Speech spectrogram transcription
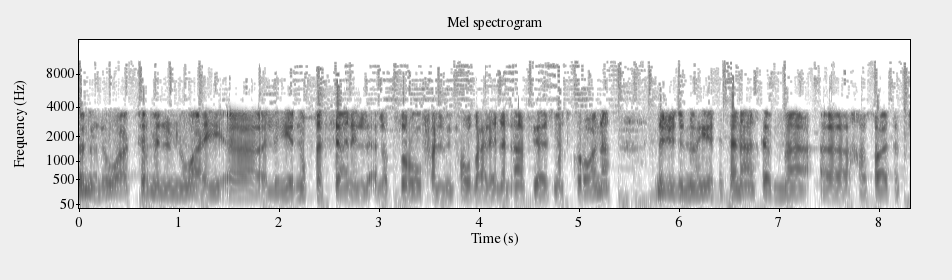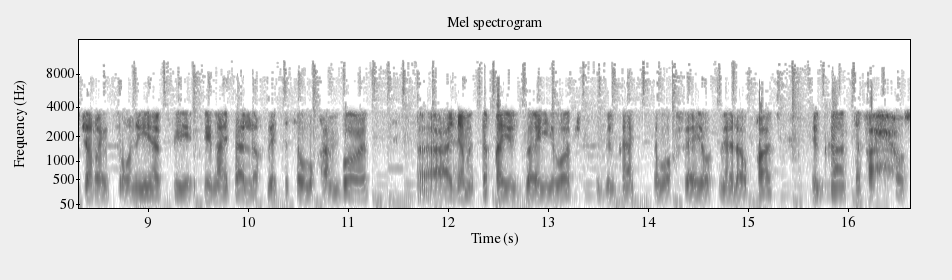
جميل هو أكثر من انه وعي آه اللي هي النقطة الثانية الظروف المفروضه علينا الآن في أزمة كورونا. نجد إنه هي تتناسب مع آه خصائص التجارة الإلكترونية في فيما يتعلق بالتسوق عن بعد آه عدم التقيد بأي وقت بإمكانك تتسوق في أي وقت من الأوقات بامكانك تفحص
